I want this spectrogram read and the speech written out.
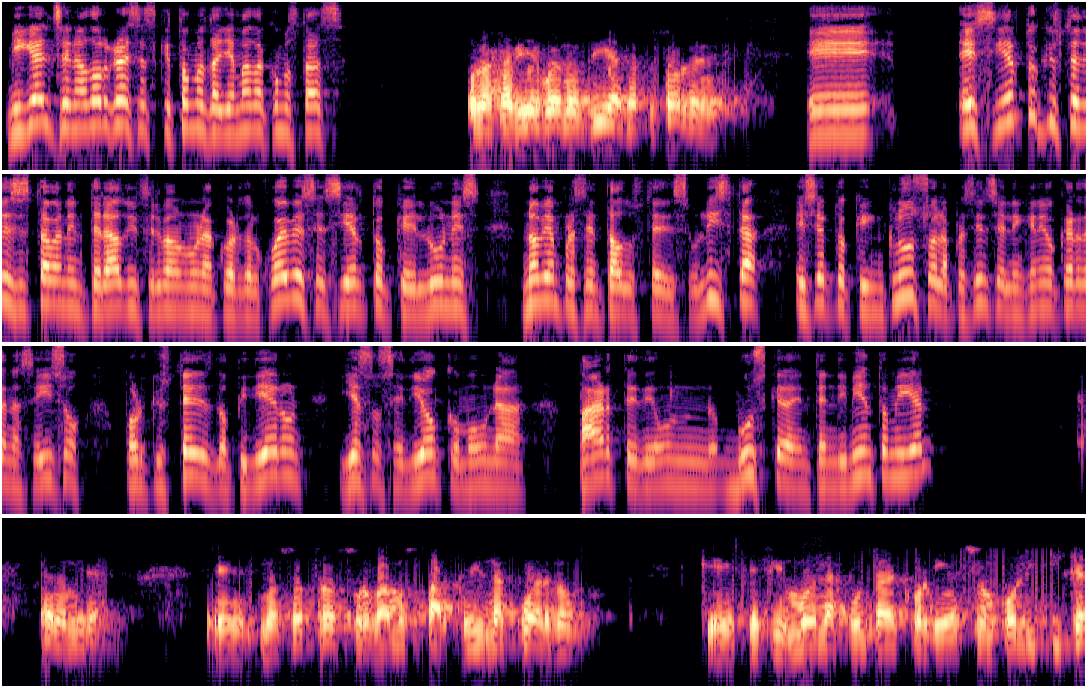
Miguel, senador, gracias que tomas la llamada. ¿Cómo estás? Hola Javier, buenos días, a tus órdenes. Eh, ¿Es cierto que ustedes estaban enterados y firmaron un acuerdo el jueves? ¿Es cierto que el lunes no habían presentado ustedes su lista? ¿Es cierto que incluso la presencia del ingeniero Cárdenas se hizo porque ustedes lo pidieron y eso se dio como una parte de una búsqueda de entendimiento, Miguel? Bueno, mira, eh, nosotros formamos parte de un acuerdo que se firmó en la Junta de Coordinación Política,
